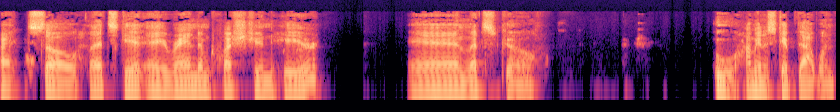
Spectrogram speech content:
right. So let's get a random question here and let's go. Ooh, I'm going to skip that one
